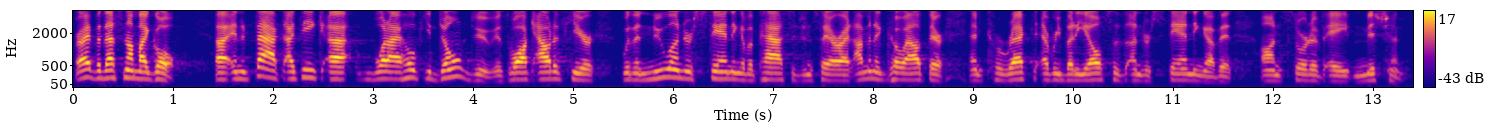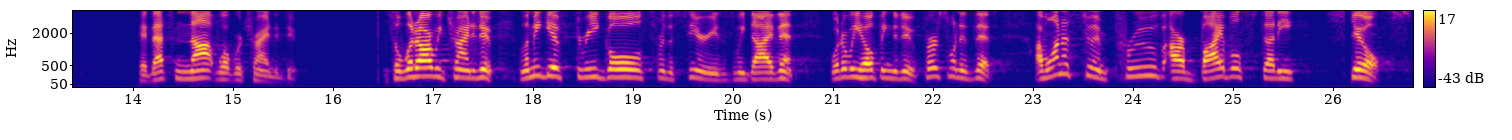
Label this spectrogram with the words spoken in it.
right? But that's not my goal. Uh, and in fact, I think uh, what I hope you don't do is walk out of here with a new understanding of a passage and say, all right, I'm going to go out there and correct everybody else's understanding of it on sort of a mission. Okay, that's not what we're trying to do. So, what are we trying to do? Let me give three goals for the series as we dive in. What are we hoping to do? First one is this I want us to improve our Bible study skills.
